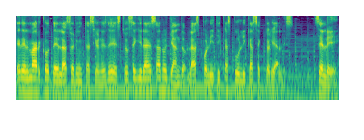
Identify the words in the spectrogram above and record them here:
en el marco de las orientaciones de estos, seguirá desarrollando las políticas públicas sectoriales. Se lee.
